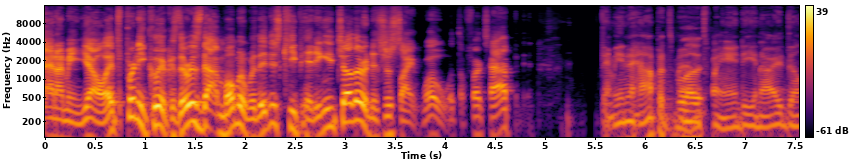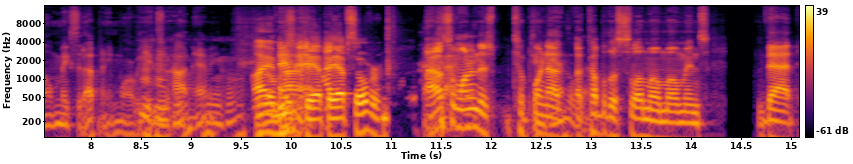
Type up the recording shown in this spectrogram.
And I mean, yo, it's pretty clear because there is that moment where they just keep hitting each other, and it's just like, whoa, what the fuck's happening? I mean, it happens, man. Love That's why Andy and I don't mix it up anymore. We get too Mhm. hot and heavy. Mhm. I You am know, JFAF's over. I also Exactly. wanted to to point out a that. couple of the slow mo moments that,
